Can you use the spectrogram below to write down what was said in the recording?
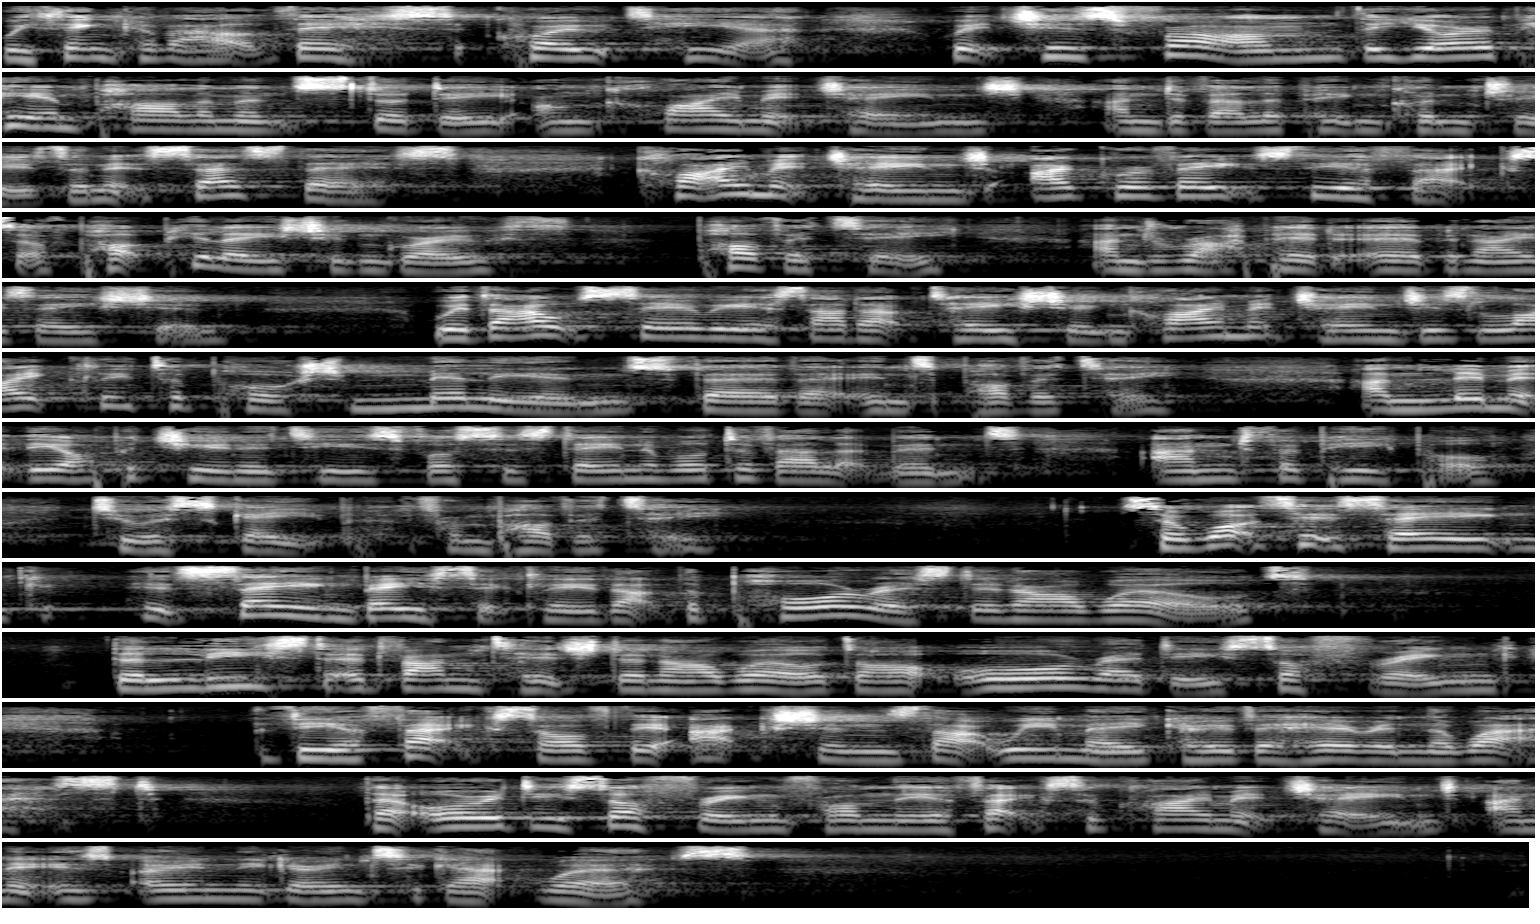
we think about this quote here, which is from the European Parliament study on climate change and developing countries. And it says this climate change aggravates the effects of population growth, poverty, and rapid urbanisation. Without serious adaptation, climate change is likely to push millions further into poverty and limit the opportunities for sustainable development and for people to escape from poverty. So, what's it saying? It's saying basically that the poorest in our world, the least advantaged in our world, are already suffering the effects of the actions that we make over here in the West. They're already suffering from the effects of climate change, and it is only going to get worse.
